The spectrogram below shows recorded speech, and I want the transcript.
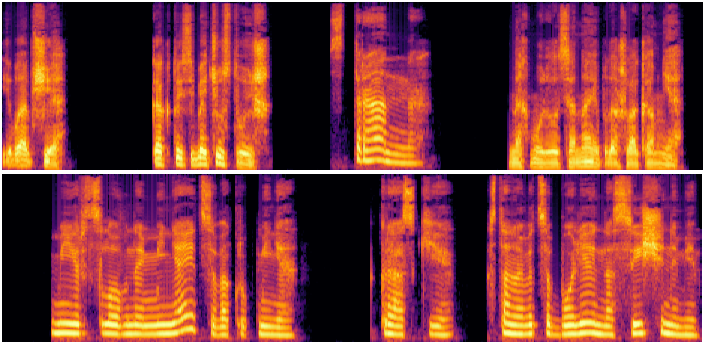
И вообще, как ты себя чувствуешь?» «Странно», — нахмурилась она и подошла ко мне. «Мир словно меняется вокруг меня. Краски становятся более насыщенными,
